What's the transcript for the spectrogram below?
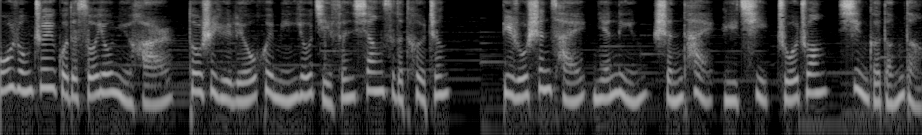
胡蓉追过的所有女孩都是与刘慧敏有几分相似的特征，比如身材、年龄、神态、语气、着装、性格等等。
